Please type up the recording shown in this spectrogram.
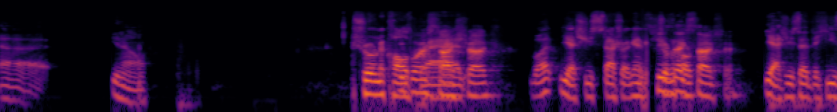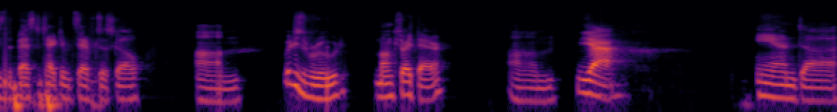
uh, you know, Sharona calls Brad. starstruck. What? Yeah, she's starstruck. And She's Sharona like calls- starstruck. yeah, she said that he's the best detective in San Francisco, um, which is rude. Monk's right there. Um, Yeah. and uh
